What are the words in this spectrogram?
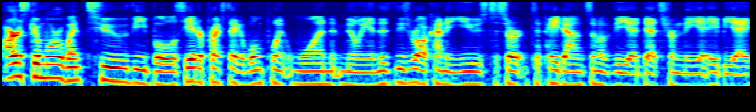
Artis Gilmore went to the Bulls. He had a price tag of 1.1 million. These were all kind of used to sort to pay down some of the uh, debts from the ABA.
